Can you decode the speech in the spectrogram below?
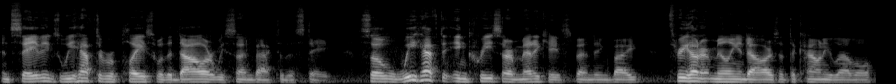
in savings, we have to replace with a dollar we send back to the state. So we have to increase our Medicaid spending by $300 million at the county level.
